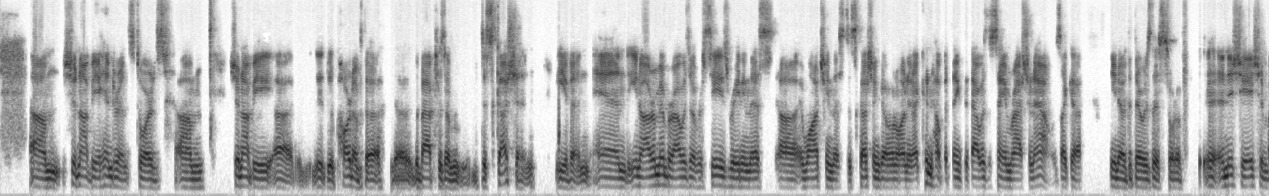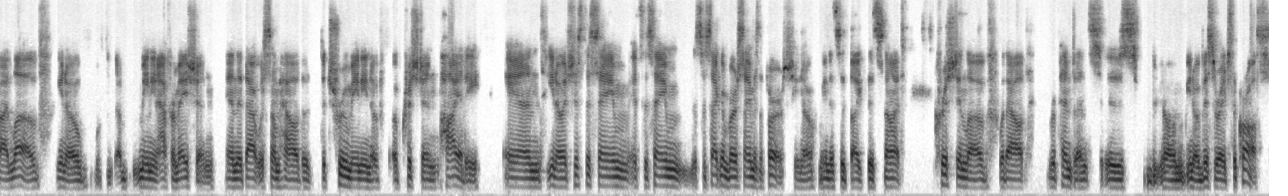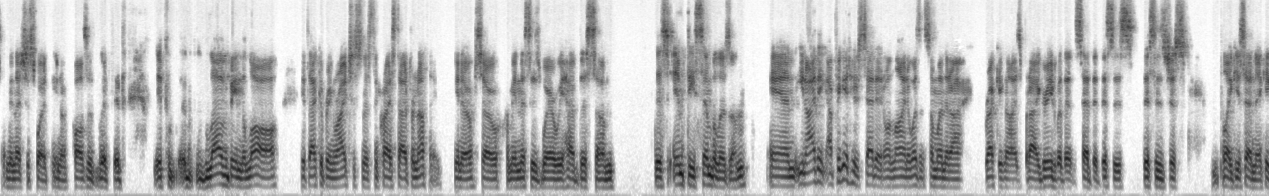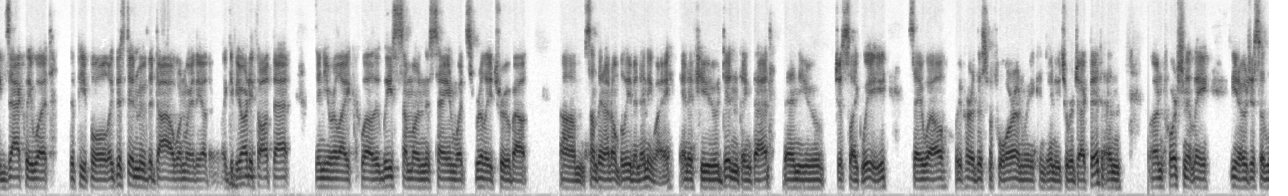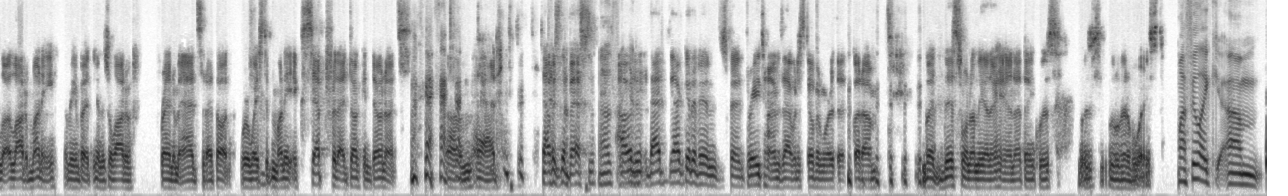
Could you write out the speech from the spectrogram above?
um, should not be a hindrance towards. Um, should not be uh, part of the, the the baptism discussion even. And, you know, I remember I was overseas reading this uh, and watching this discussion going on, and I couldn't help but think that that was the same rationale. It was like a, you know, that there was this sort of initiation by love, you know, meaning affirmation, and that that was somehow the, the true meaning of, of Christian piety. And, you know, it's just the same, it's the same, it's the second verse, same as the first, you know, I mean, it's like, it's not Christian love without repentance is um, you know eviscerates the cross. I mean that's just what you know Paul's with if if love being the law, if that could bring righteousness, then Christ died for nothing. You know, so I mean this is where we have this um this empty symbolism, and you know I think I forget who said it online. It wasn't someone that I recognized, but I agreed with it. Said that this is this is just like you said, Nick, exactly what the people like. This didn't move the dial one way or the other. Like if you already thought that, and you were like, well, at least someone is saying what's really true about um, something I don't believe in anyway. And if you didn't think that, then you just like we say, well, we've heard this before and we continue to reject it. And unfortunately, you know, just a, a lot of money. I mean, but you know, there's a lot of random ads that I thought were a waste of money, except for that Dunkin' Donuts um, ad. That was the best. That, I would, that that could have been spent three times. That would have still been worth it. But um, but this one, on the other hand, I think was was a little bit of a waste. Well, I feel like um,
